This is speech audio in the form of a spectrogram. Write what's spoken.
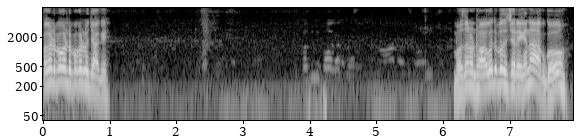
पकड़ पकड़ पकड़ लो जाके। वज़न उठाओगे तो पता चलेगा ना आपको।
